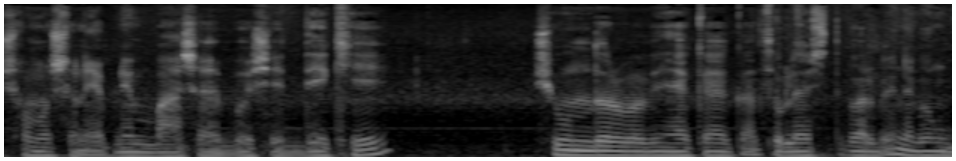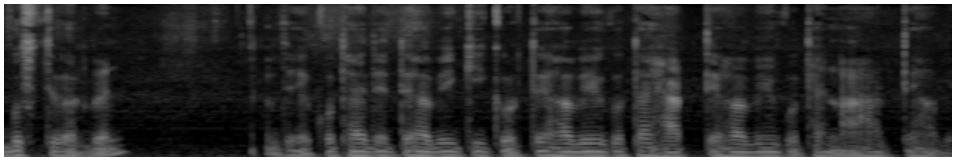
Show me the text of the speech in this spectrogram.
সমস্যা নেই। আপনি বাসায় বসে দেখে সুন্দরভাবে একা একা চলে আসতে পারবেন এবং বুঝতে পারবেন যে কোথায় যেতে হবে, কি করতে হবে, কোথায় হাঁটতে হবে, কোথায় না হাঁটতে হবে।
